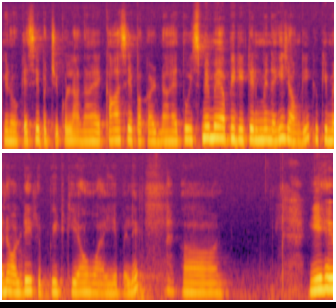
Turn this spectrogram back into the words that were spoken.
you नो know, कैसे बच्चे को लाना है कहाँ से पकड़ना है तो इसमें मैं अभी डिटेल में नहीं जाऊँगी क्योंकि मैंने ऑलरेडी रिपीट किया हुआ है ये पहले। आ, ये है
